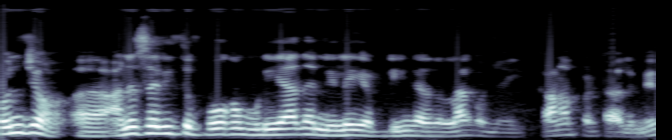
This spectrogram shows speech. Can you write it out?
கொஞ்சம் அனுசரித்து போக முடியாத நிலை அப்படிங்கிறதெல்லாம் கொஞ்சம் காணப்பட்டாலுமே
